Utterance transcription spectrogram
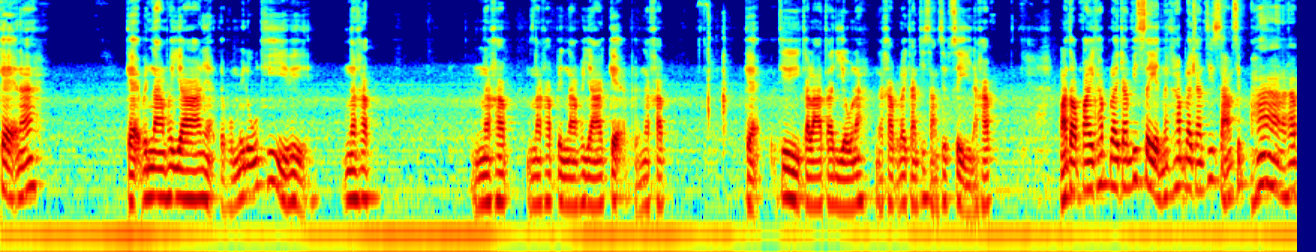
แกะนะ แกะเป็นนางพญาเนี่ย แต่ผมไม่รู้ที่พี่นะครับนะครับนะครับ เป็นนางพญาแกะนะครับ แกะที่กะลาตาเดียวนะนะครับ รายการที่ 34 นะครับ มาต่อไปครับรายการพิเศษนะครับ รายการที่ 35 นะครับ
